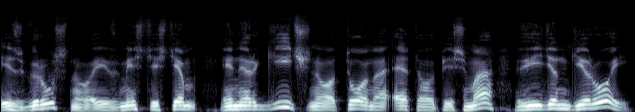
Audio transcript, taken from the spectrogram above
Из грустного и вместе с тем энергичного тона этого письма виден герой –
